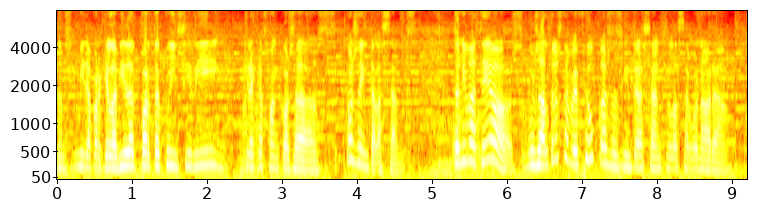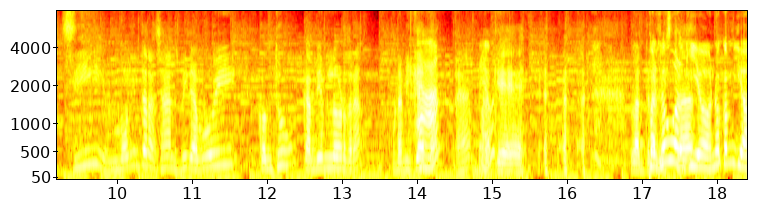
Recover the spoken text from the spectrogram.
doncs mira, perquè la vida et porta a coincidir crec que fan coses, coses interessants. Molt, Toni Mateos, vosaltres també feu coses interessants a la segona hora. Sí, molt interessants. Mira, avui, com tu, canviem l'ordre una miqueta, ah, eh? Veus? perquè Poseu el guió, no com jo,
